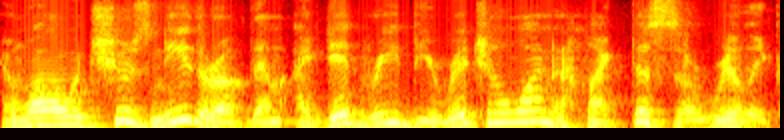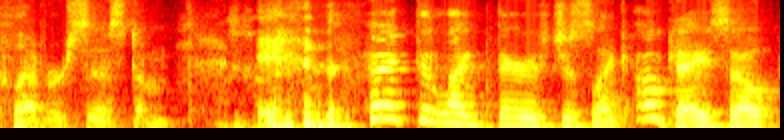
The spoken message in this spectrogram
And while I would choose neither of them, I did read the original one, and I'm like, this is a really clever system. And the fact that like there's just like, okay, so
